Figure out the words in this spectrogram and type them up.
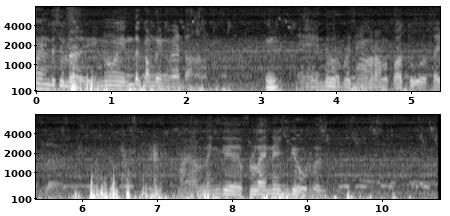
இன்னும் என்று சொல்கிறாரு இன்னும் எந்த கம்ப்ளைண்ட் வேண்டாம். எந்த ஒரு பிரச்சனையும் வராமல் பார்த்துக்கோ சைட்டில் அதனால தான் இங்கே ஃபுல்லாக என்ன இங்கே விடுறது.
